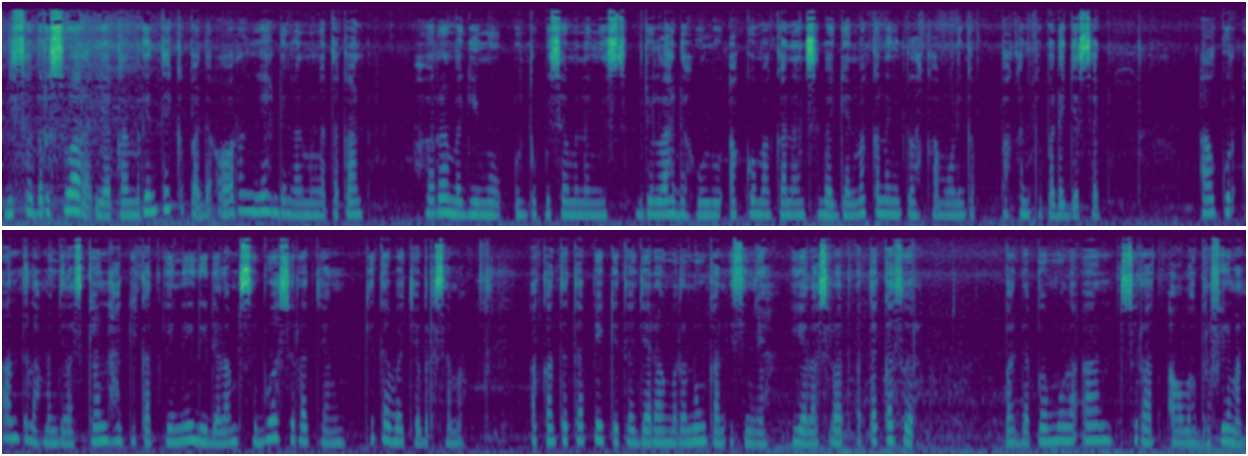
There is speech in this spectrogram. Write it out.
bisa bersuara, ia akan merintih kepada orangnya dengan mengatakan, Haram bagimu untuk bisa menangis. Berilah dahulu aku makanan sebagian makanan yang telah kamu limpahkan kepada jasad. Al-Quran telah menjelaskan hakikat ini di dalam sebuah surat yang kita baca bersama akan tetapi kita jarang merenungkan isinya. Ialah surat At-Takatsur. Pada permulaan surat Allah berfirman,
